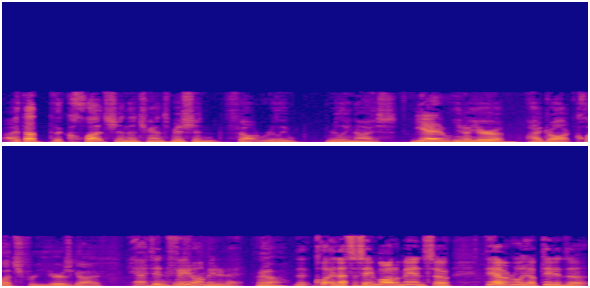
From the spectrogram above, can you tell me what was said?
I thought the clutch and the transmission felt really, really nice. Yeah, You know, you're a hydraulic clutch for years guy. yeah, it didn't fade on me today. Yeah. The, and that's the same bottom end, so they haven't really updated the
